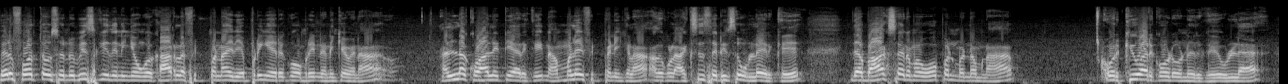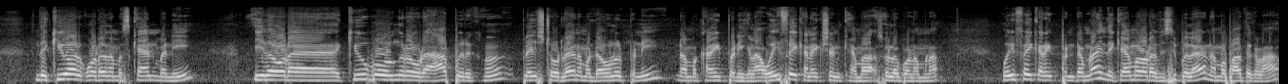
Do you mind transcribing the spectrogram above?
வெறும் ஃபோர் தௌசண்ட் ருபீஸ்க்கு இது நீங்கள் உங்கள் காரில் ஃபிட் பண்ணால் இது எப்படிங்க இருக்கும் அப்படின்னு நினைக்க வேணாம். நல்ல குவாலிட்டியாக இருக்குது நம்மளே ஃபிட் பண்ணிக்கலாம். அதுக்குள்ள அக்சசரிஸும் உள்ளே இருக்குது இந்த பாக்ஸை நம்ம ஓப்பன் பண்ணோம்னா ஒரு க்யூஆர் கோடு ஒன்று இருக்குது உள்ளே. இந்த க்யூஆர் கோடை நம்ம ஸ்கேன் பண்ணி இதோட கியூபோங்கிற ஒரு ஆப் இருக்கும். ப்ளே ஸ்டோரில் நம்ம டவுன்லோட் பண்ணி நம்ம கனெக்ட் பண்ணிக்கலாம். ஒய்ஃபை கனெக்ஷன் கேமரா சொல்ல போனோம்னா ஒய்ஃபை கனெக்ட் பண்ணிட்டோம்னா இந்த கேமராவோட விசிபிளை நம்ம பார்த்துக்கலாம்.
